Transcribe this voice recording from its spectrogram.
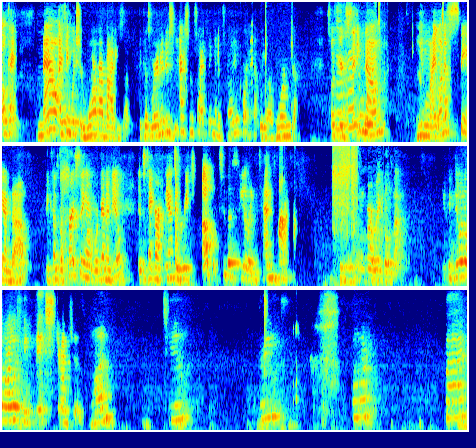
Okay, now I think we should warm our bodies up because we're gonna do some exercising and it's really important that we are warmed up. So if you're sitting down, you might wanna stand up because the first thing we're gonna do is take our hands and reach up to the ceiling 10 times to do some of our wiggles out. You can do it along with me, big stretches. One, two, three, four, five,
